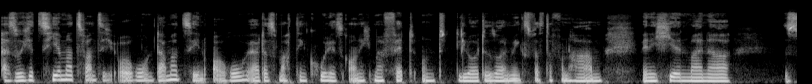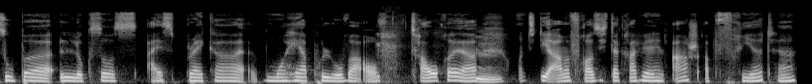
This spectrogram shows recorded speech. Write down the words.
also jetzt hier mal 20 Euro und da mal 10 Euro, ja, das macht den Kohl jetzt auch nicht mehr fett und die Leute sollen wenigstens was davon haben. Wenn ich hier in meiner super Luxus Icebreaker Mohair Pullover auftauche, ja, und die arme Frau sich da gerade wieder den Arsch abfriert, ja,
